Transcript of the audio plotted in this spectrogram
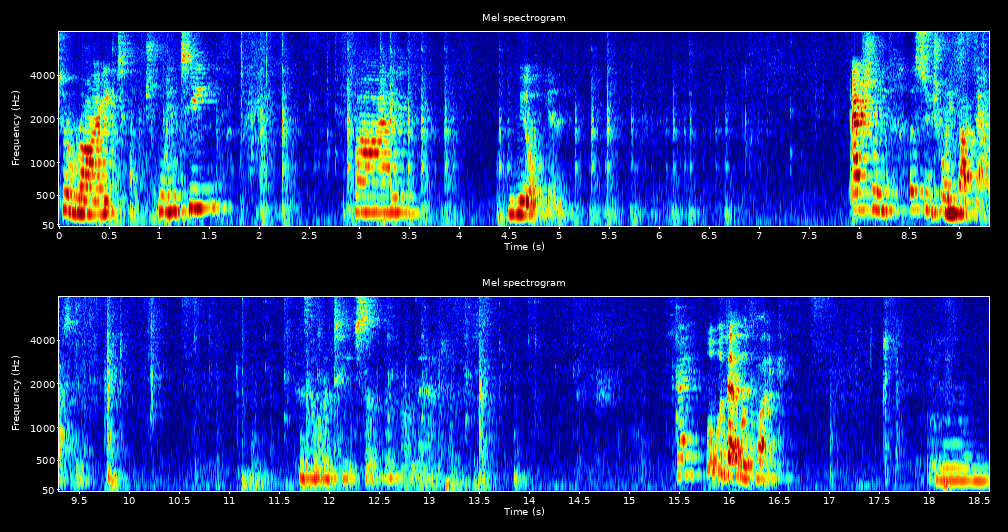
to write 25 million. Actually, let's do 25,000. Because I want to teach something from that. Okay, what would that look like? Um,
